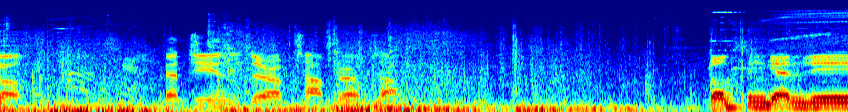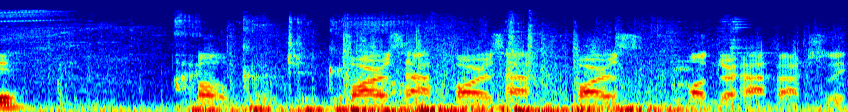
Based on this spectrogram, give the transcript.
Up. Genji, they're up top. They're up top. Focusing Genji. Oh, go. far is half. Far is half. Far is under half actually.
